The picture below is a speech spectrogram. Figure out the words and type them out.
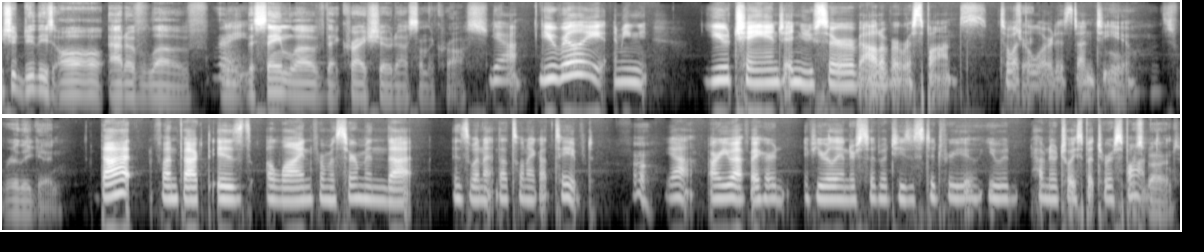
You should do these all out of love, Right. the same love that Christ showed us on the cross. Yeah. You really, I mean, you change and you serve out of a response to what the Lord has done to you. That's really good. That fun fact is a line from a sermon that is when I, that's when I got saved. Oh, Yeah. RUF, I heard if you really understood what Jesus did for you, you would have no choice but to respond. respond.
